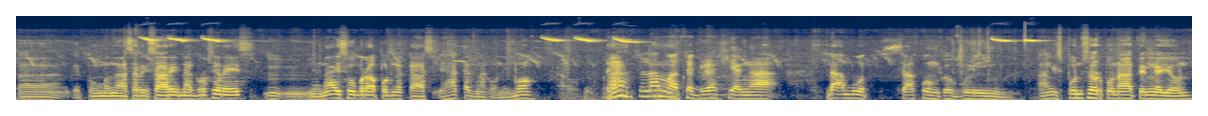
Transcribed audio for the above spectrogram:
ah, itong mga sari-sari na groceries Mm. nya naay sobra pod nga kas ihatag na ko nimo Ha? Salamat sa grasya nga naabot sa akong kagulingon. Ang sponsor po natin ngayon,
